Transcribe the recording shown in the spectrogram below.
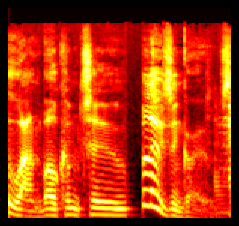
Hello and welcome to Blues and Grooves.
